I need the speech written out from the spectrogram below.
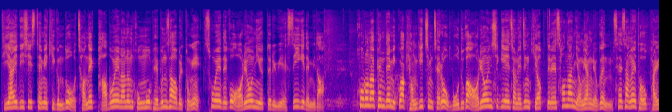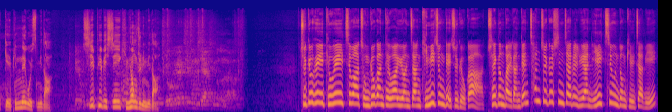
DID 시스템의 기금도 전액 바보의 나눔 공모 배분 사업을 통해 소외되고 어려운 이웃들을 위해 쓰이게 됩니다. 코로나 팬데믹과 경기 침체로 모두가 어려운 시기에 전해진 기업들의 선한 영향력은 세상을 더욱 밝게 빛내고 있습니다. CPBC 김형준입니다. 주교회의 교회일치와 종교 간 대화위원장 김희중 대주교가 최근 발간된 천주교 신자를 위한 일치운동 길잡이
